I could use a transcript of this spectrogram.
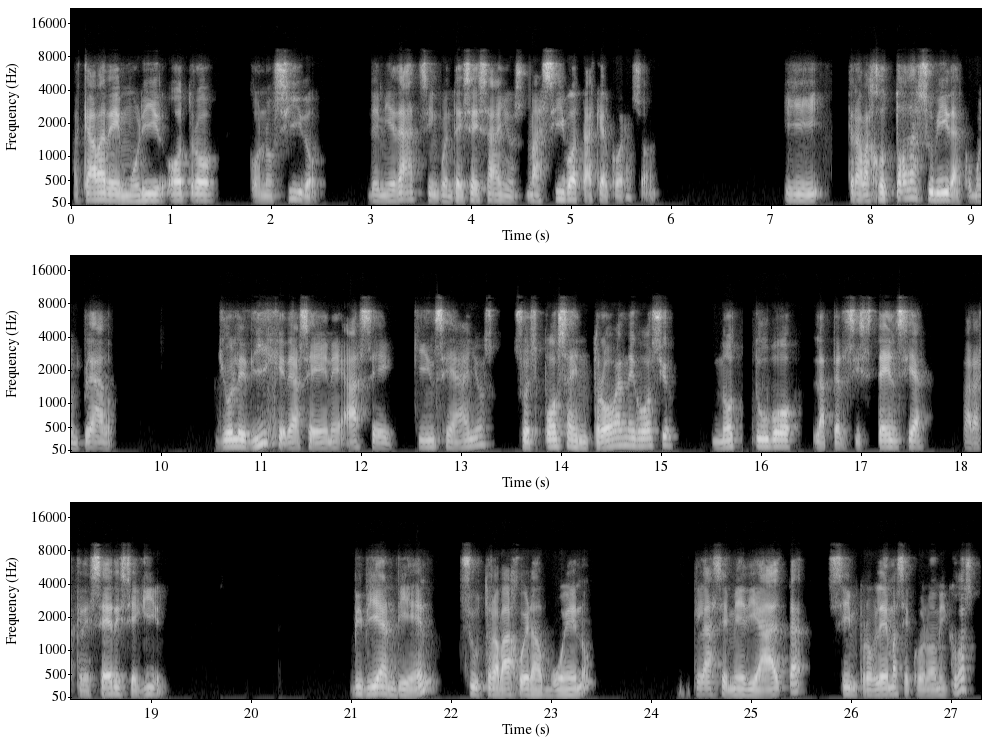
Acaba de morir otro conocido de mi edad, 56 años, masivo ataque al corazón. Y trabajó toda su vida como empleado. Yo le dije de ACN hace 15 años, su esposa entró al negocio, no tuvo la persistencia para crecer y seguir. Vivían bien, su trabajo era bueno, clase media alta, sin problemas económicos,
